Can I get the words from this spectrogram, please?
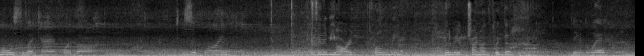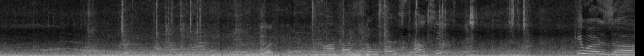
most as I can for the zip line. It's gonna be hard. Well, me. A little bit. Try not to put the thing in the way. What? My cousin's going first. Alexi. He was uh,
